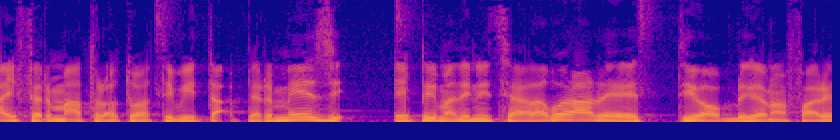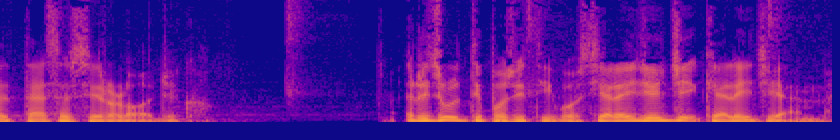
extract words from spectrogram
Hai fermato la tua attività per mesi e prima di iniziare a lavorare ti obbligano a fare il test sierologico. Risulti positivo sia all'IgG che all'IgM.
